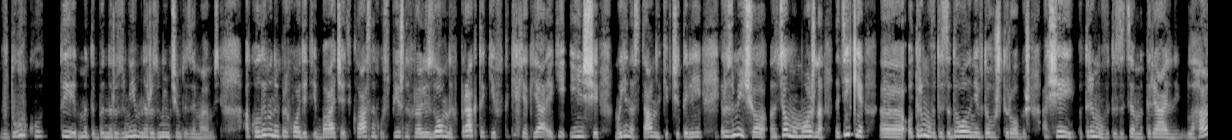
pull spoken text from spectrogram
в дурку. Ти, ми тебе не розуміємо, не розуміємо, чим ти займаємось. А коли вони приходять і бачать класних, успішних, реалізованих практиків, таких як я, які інші, мої наставники, вчителі, і розуміють, що на цьому можна не тільки е, отримувати задоволення від того, що ти робиш, а ще й отримувати за це матеріальні блага,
